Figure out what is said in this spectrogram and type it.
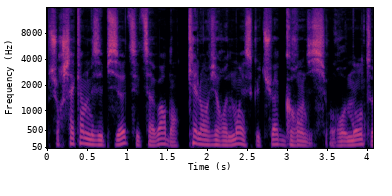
sur chacun de mes épisodes, c'est de savoir dans quel environnement est-ce que tu as grandi. On remonte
